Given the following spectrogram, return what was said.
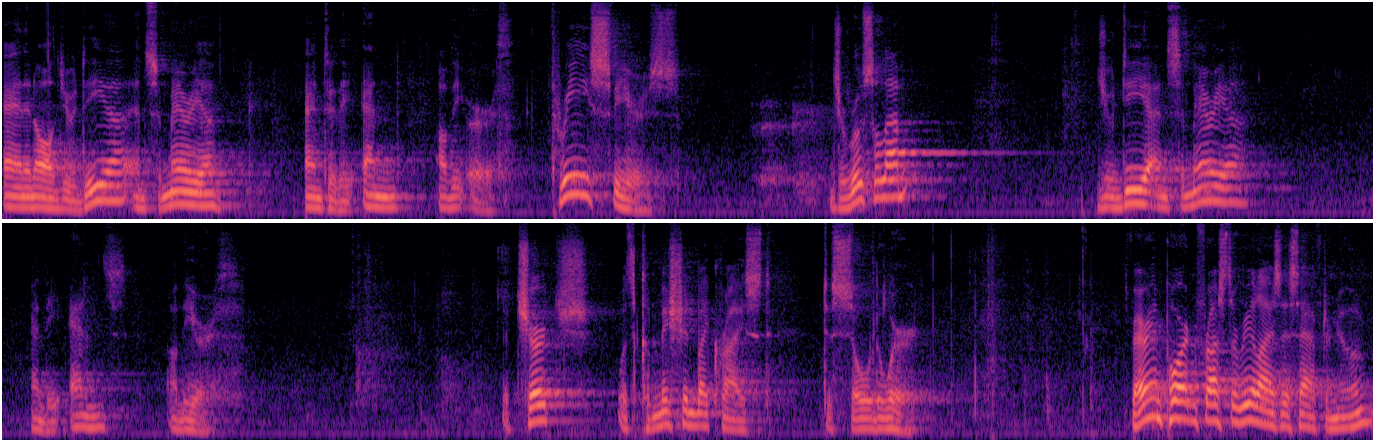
and in all Judea and Samaria and to the end of the earth. Three spheres Jerusalem, Judea and Samaria, and the ends of the earth. The church was commissioned by Christ to sow the word. It's very important for us to realize this afternoon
